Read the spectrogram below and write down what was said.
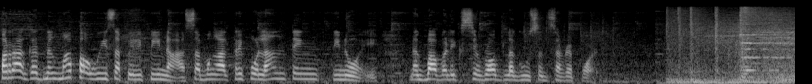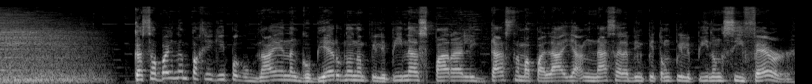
para agad nang mapauwi sa Pilipinas sa mga tripulanteng Pinoy. Nagbabalik si Rod Lagusad sa report. Kasabay ng pakikipag-ugnayan ng gobyerno ng Pilipinas para ligtas na mapalaya ang nasa 17 Pilipinong seafarer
